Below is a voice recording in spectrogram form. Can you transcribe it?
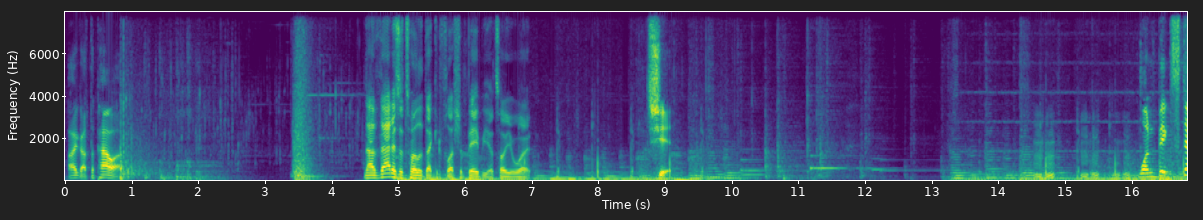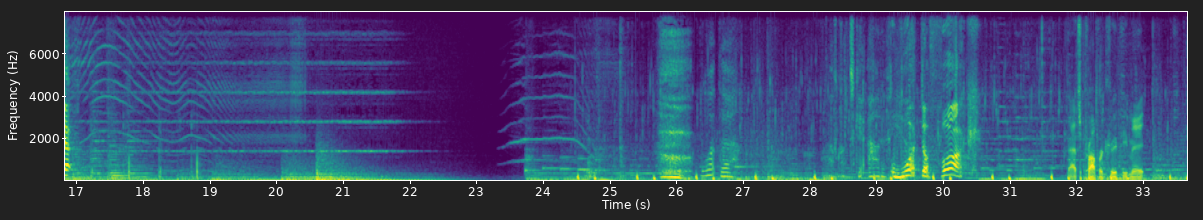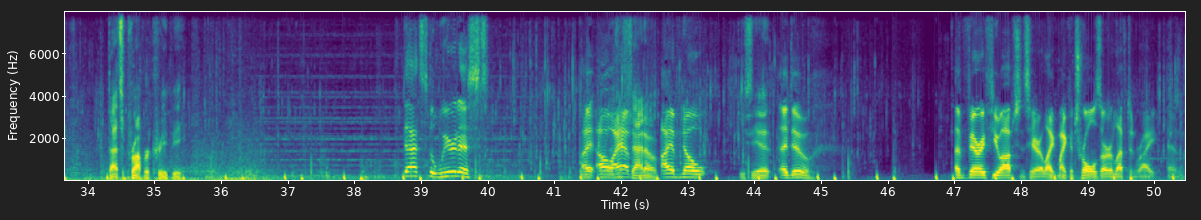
I got the power. Now that is a toilet that could flush a baby. I'll tell you what. Shit. Mm-hmm, mm-hmm, mm-hmm. One big step. What the? I've got to get out of here. What the fuck? That's proper creepy, mate. That's proper creepy. That's the weirdest. I oh I have shadow. I have no You see it? I do. I have very few options here. Like my controls are left and right, and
